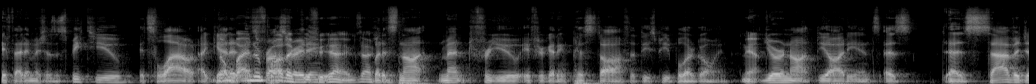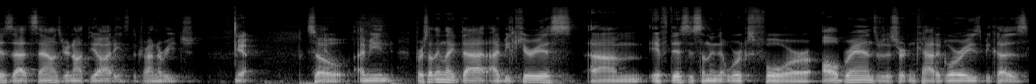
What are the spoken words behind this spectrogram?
if that image doesn't speak to you, it's loud. I get Don't it. It's their product if frustrating. you- yeah, exactly. But it's not meant for you if you're getting pissed off that these people are going. Yeah. You're not the audience. As as savage as that sounds, you're not the audience they're trying to reach. yeah So, I mean, for something like that, I'd be curious um, if this is something that works for all brands or there's certain categories because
